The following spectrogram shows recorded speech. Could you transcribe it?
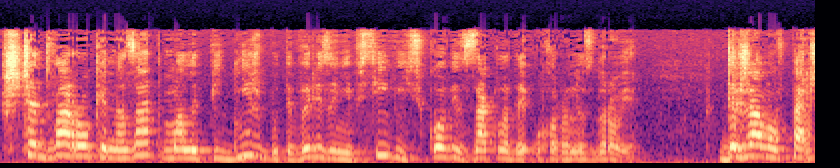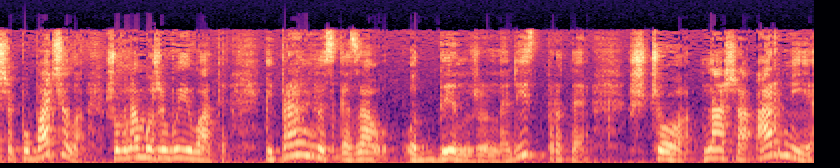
Ще два роки назад мали під ніж бути вирізані всі військові заклади охорони здоров'я. Держава вперше побачила, що вона може воювати. І правильно сказав один журналіст про те, що наша армія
